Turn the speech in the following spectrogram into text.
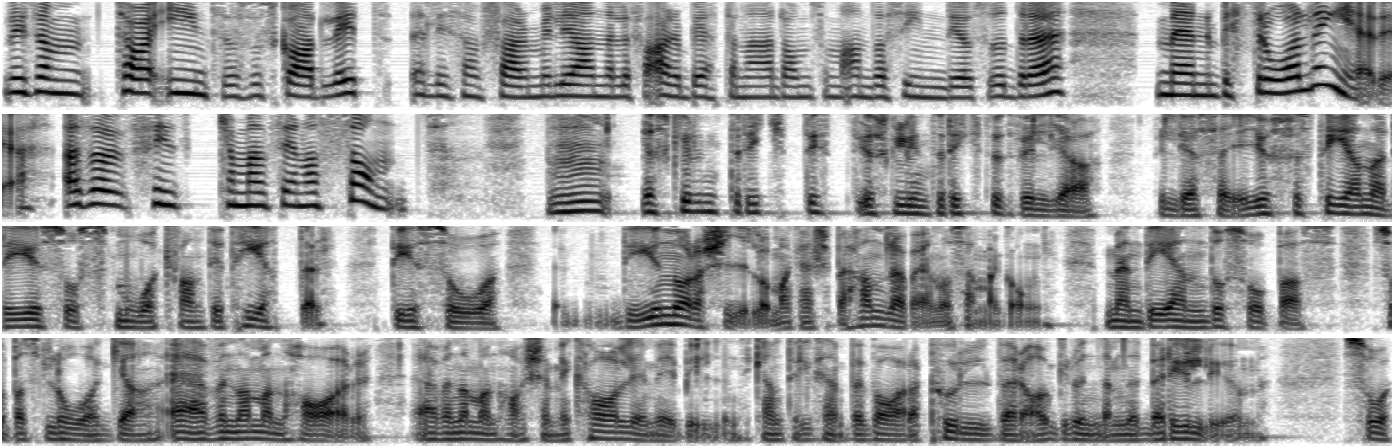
liksom, tar inte så skadligt liksom för miljön eller för arbetarna, de som andas in det och så vidare. Men bestrålning är det. Alltså finns, kan man se något sånt? Mm, jag skulle inte riktigt, jag skulle inte riktigt vilja, vilja säga, just för stenar det är så små kvantiteter det är så, det är ju några kilo man kanske behandlar på en och samma gång. Men det är ändå så pass, så pass låga, även när man har, även när man har kemikalier med i bilden. Det kan till exempel vara pulver av grundämnet beryllium. Så,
